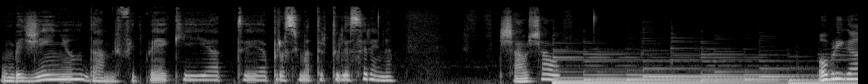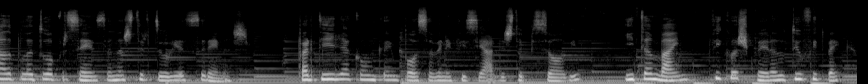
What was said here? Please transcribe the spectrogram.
Um beijinho, dá-me feedback e até a próxima tertúlia serena. Tchau, tchau. Obrigada pela tua presença nas tertúlias serenas. Partilha com quem possa beneficiar deste episódio e também fico à espera do teu feedback.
